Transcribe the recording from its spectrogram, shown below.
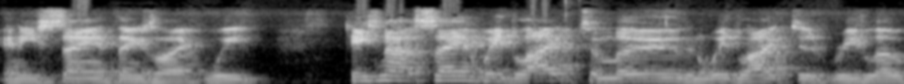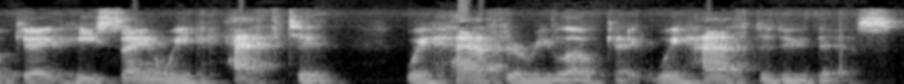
And he's saying things like we he's not saying we'd like to move and we'd like to relocate. He's saying we have to. We have to relocate. We have to do this.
